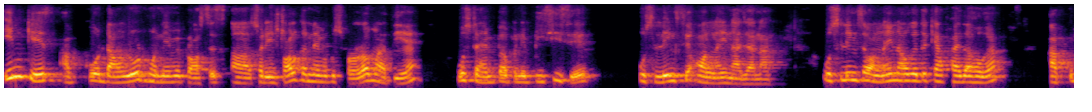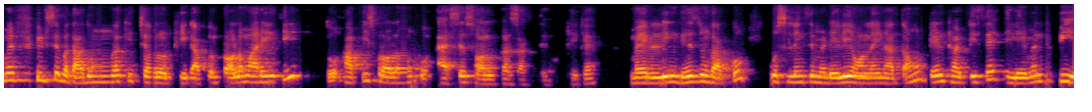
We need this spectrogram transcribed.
इन केस आपको डाउनलोड होने में प्रोसेस सॉरी इंस्टॉल करने में कुछ प्रॉब्लम आती है, उस टाइम पे अपने पीसी से उस लिंक से ऑनलाइन आ जाना। उस लिंक से ऑनलाइन आओगे तो क्या फ़ायदा होगा? आपको मैं फिर से बता दूँगा कि चलो ठीक है, आपको प्रॉब्लम आ रही थी तो आप इस प्रॉब्लम को ऐसे सॉल्व कर सकते हो, ठीक है? मैं लिंक भेज दूँगा आपको, उस लिंक से मैं डेली ऑनलाइन आता हूँ टेन थर्टी से इलेवन पी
